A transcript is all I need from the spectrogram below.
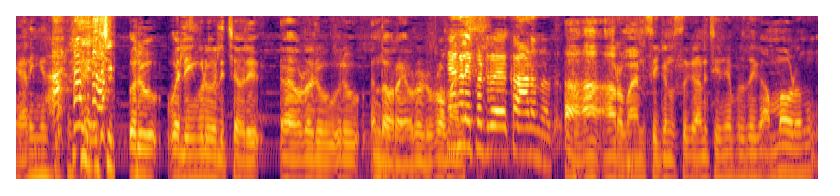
ഞാനിങ്ങനെ ഒരു വലിയും കൂടി വലിച്ച് അവർ അവിടെ ഒരു ഒരു എന്താ പറയാ അവിടെ ഒരു റൊമാൻസ് ആ ആ- റൊമാൻസ് സീക്വൻസ് കാണിച്ചു കഴിഞ്ഞപ്പോഴത്തേക്ക് അമ്മ അവിടെ നിന്ന്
